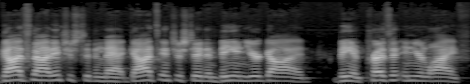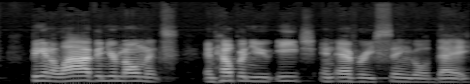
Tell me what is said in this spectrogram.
God's not interested in that. God's interested in being your God, being present in your life, being alive in your moments, and helping you each and every single day.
